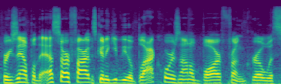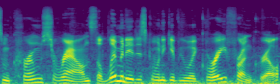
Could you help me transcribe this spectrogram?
For example, the SR5 is going to give you a black horizontal bar front grille with some chrome surrounds. The Limited is going to give you a gray front grille.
